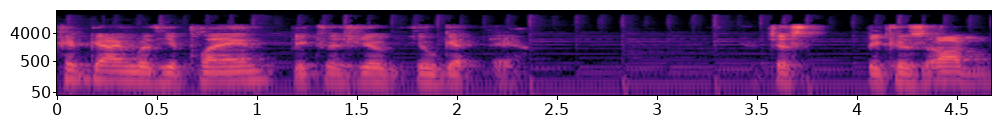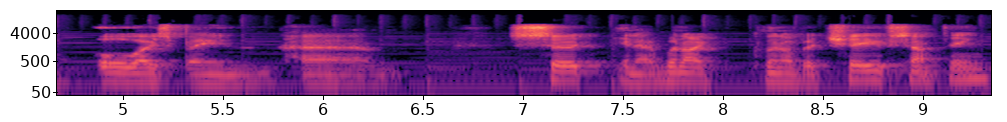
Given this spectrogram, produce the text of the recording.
keep going with your plan because you'll, you'll get there. Just because I've always been um, you know, when I when I've achieved something,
